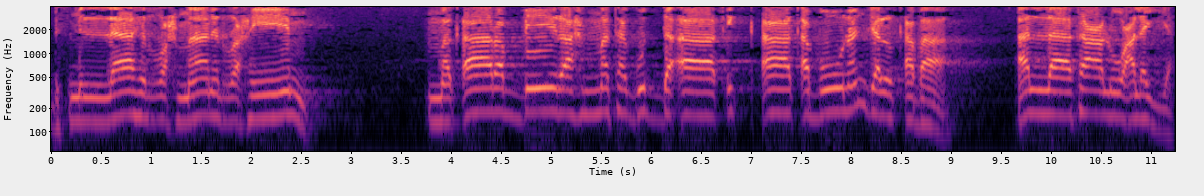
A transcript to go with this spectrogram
بسم الله الرحمن الرحيم مكا ربي رحمة قد آتك أبونا جلقبا ألا تعلوا علي.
